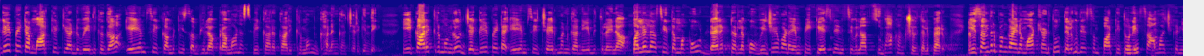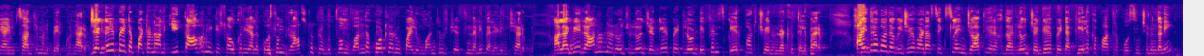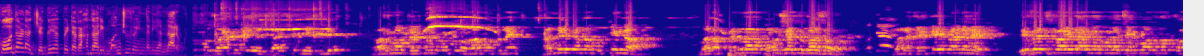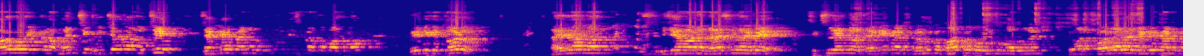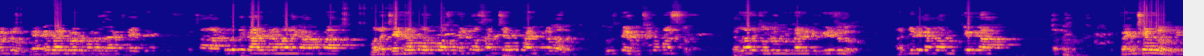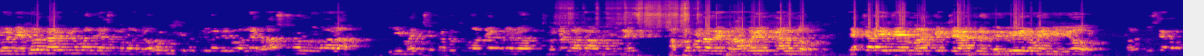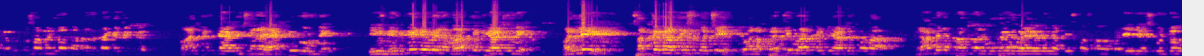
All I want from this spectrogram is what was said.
Jaggayyapeta market yard వేదికగా AMC committee సభ్యుల ప్రమాణ స్వీకార కార్యక్రమం ఘనంగా జరిగింది. ఈ కార్యక్రమంలో జగ్గైపేట ఏఎంసీ చైర్మన్గా నియమితులైన మల్లెల సీతమ్మకు డైరెక్టర్లకు విజయవాడ ఎంపీ కేసినేని శివనాథ్ శుభాకాంక్షలు తెలిపారు. ఈ సందర్భంగా ఆయన మాట్లాడుతూ తెలుగుదేశం పార్టీతోనే సామాజిక న్యాయం సాధ్యమని పేర్కొన్నారు. జగ్గైపేట పట్టణానికి తాగునీటి సౌకర్యాల కోసం రాష్ట్ర ప్రభుత్వం వంద కోట్ల రూపాయలు మంజూరు చేసిందని వెల్లడించారు. అలాగే రానున్న రోజుల్లో జగ్గైపేటలో డిఫెన్స్ ఏర్పాటు చేయనున్నట్లు తెలిపారు. హైదరాబాద్ విజయవాడ సిక్స్ లైన్ జాతీయ రహదారిలో జగ్గైపేట కీలక పాత్ర పోషించనుందని కోదాడ జగ్గయ్యపేట రహదారి మంజూరైందని అన్నారు. దాఖలు ముఖ్యంగా మన పిల్లల భవిష్యత్తు కోసం మన జగ్గయ్యపేటని డిఫెన్స్ కారిడార్గా కూడా చేయబోతున్నాం త్వరలో ఇక్కడ మంచి ఉద్యోగాలు వచ్చి జగ్గయ్యపేటను ముందుకు తీసుకెళ్ళబోతున్నాం వీటికి తోడు Hyderabad Vijayawada national highway six లేన్లో Jaggaiahpet ప్రముఖ పాత్ర పోషించబోతుంది ఇవాళ కోడాల జగ్గైపేట రోడ్డు జగ్గైపేట రోడ్డు కూడా సాక్షి అయితే. ఇట్లా అభివృద్ధి కార్యక్రమాలే కాకుండా మన చెన్నమ్మల కోసం ఎన్నో సంక్షేమ కార్యక్రమాలు. చూస్తే ఉచిత బస్సు పిల్లలు చదువుకుంటానికి ఫీజులు అన్నిటికన్నా ముఖ్యంగా పెన్షన్లు ఇటువంటి ఎన్నో కార్యక్రమాలు చేస్తున్న మన గౌరవ ముఖ్యమంత్రి వర్యుల వల్లే రాష్ట్రం ఇవాళ ఈ మంచి ప్రభుత్వం అదే వాతావరణం ఉంది తప్పకుండా రేపు రాబోయే కాలంలో ఎక్కడైతే మార్కెట్ యార్డ్లు నిర్వీర్యమైనయో మనం చూస్తే మన ప్రభుత్వ సమయంలో అందరూ చెప్పారు. మార్కెట్ యార్డు చాలా యాక్టివ్గా ఉంది ఈ నిర్వీర్యమైన మార్కెట్ యార్డుని మళ్ళీ చక్కగా తీసుకొచ్చి ఇవాళ ప్రతి మార్కెట్ యార్డు కూడా గ్రామీణ ప్రాంతాలకు ఉపయోగపడే విధంగా తీసుకొస్తామని తెలియజేసుకుంటూ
